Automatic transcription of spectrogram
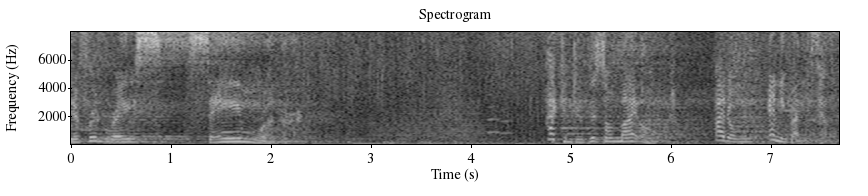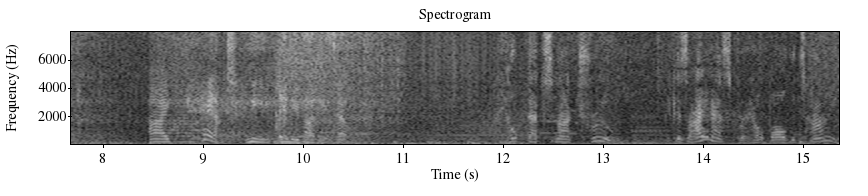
Different race, same runner. I can do this on my own. I don't need anybody's help. I can't need anybody's help. I hope that's not true, because I ask for help all the time.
